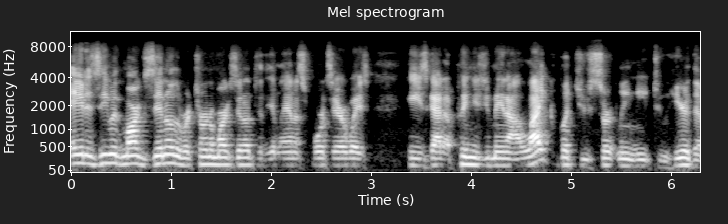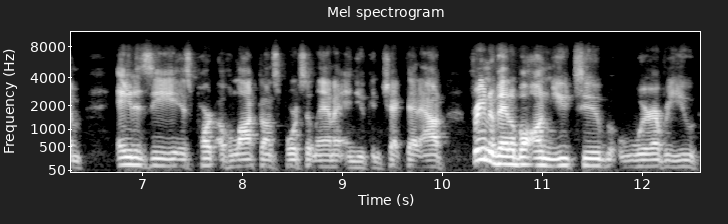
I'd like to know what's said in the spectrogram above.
A to Z with Mark Zeno, the return of Mark Zeno to the Atlanta Sports Airways. He's got opinions you may not like, but you certainly need to hear them. A to Z is part of Locked On Sports Atlanta, and you can check that out free and available on YouTube, wherever you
